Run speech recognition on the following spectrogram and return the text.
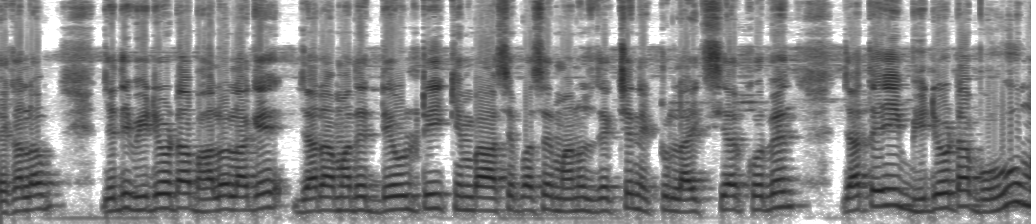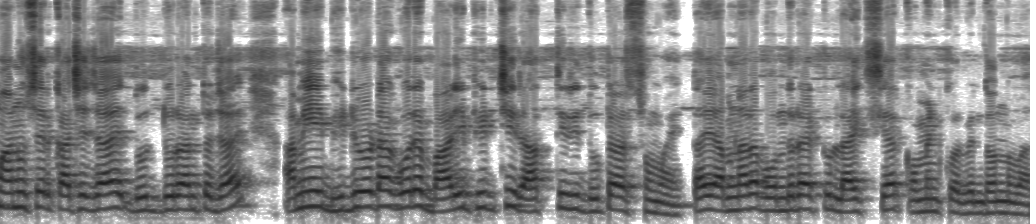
দেখালাম। যদি ভিডিওটা ভালো লাগে, যারা আমাদের দেউলটি কিংবা আশেপাশের মানুষ দেখছেন, একটু লাইক শেয়ার করবেন। যাতে এই ভিডিওটা বহু মানুষের কাছে যায়, দূর দূরান্ত যায়। আমি এই ভিডিওটা করে বাড়ি ফিরছি রাত্রি দুটার সময়। তাই আপনারা বন্ধুরা একটু লাইক শেয়ার কমেন্ট করবেন। ধন্যবাদ।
